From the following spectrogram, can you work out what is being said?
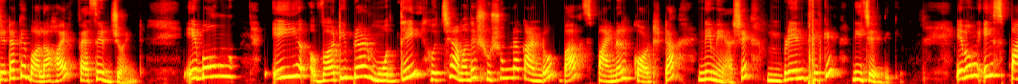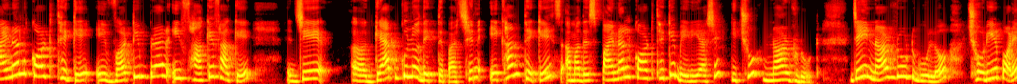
যেটাকে বলা হয় ফ্যাসেট জয়েন্ট এবং এই ভার্টিব্রার মধ্যেই হচ্ছে আমাদের সুষুম্না কাণ্ড বা স্পাইনাল কর্ডটা নেমে আসে ব্রেন থেকে নিচের দিকে। এবং এই স্পাইনাল কর্ড থেকে এই ভার্টিব্রার এই ফাঁকে ফাঁকে যে গ্যাপগুলো দেখতে পাচ্ছেন, এখান থেকে আমাদের স্পাইনাল কর্ড থেকে বেরিয়ে আসে কিছু নার্ভ রুট। যেই নার্ভ রুটগুলো ছড়িয়ে পড়ে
